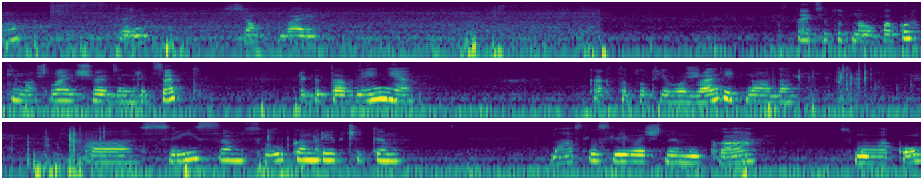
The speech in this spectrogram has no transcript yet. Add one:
Два, три. Все, варим. Кстати, тут на упаковке нашла еще один рецепт приготовления. Как-то тут его жарить надо. А, с рисом, с луком репчатым, масло сливочное, мука, с молоком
